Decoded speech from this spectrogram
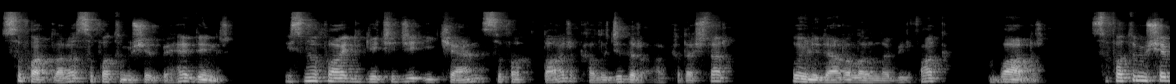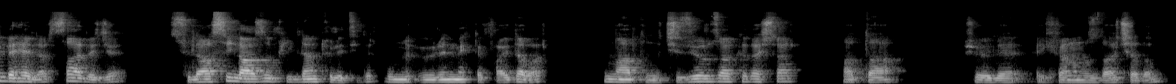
sıfatlara sıfatı müşebbehe denir. İsmi fail geçici iken sıfatlar kalıcıdır arkadaşlar. Böyle de aralarında bir fark vardır. Sıfatı müşebbeheler sadece sülasi lazım fiilden türetilir. Bunu öğrenmekte fayda var. Bunun altını çiziyoruz arkadaşlar. Hatta şöyle ekranımızda açalım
